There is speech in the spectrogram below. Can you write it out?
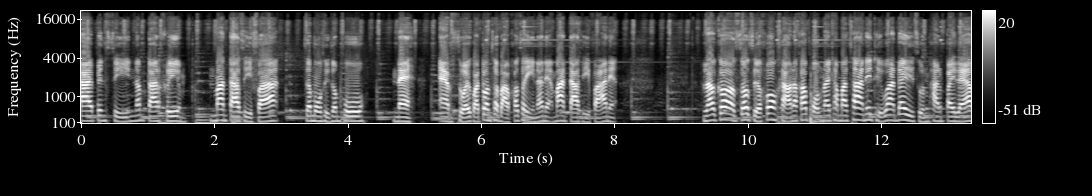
ลายเป็นสีน้ำตาลครีม ม่านตาสีฟ้า จมูกสีชมพูแน่แอบสวยกว่าต้นฉบับเขาซะอีกนะเนี่ยม่านตาสีฟ้าเนี่ยแล้วก็เจ้าเสือโคร่งขาวนะครับผมในธรรมชาตินี่ถือว่าได้สูญพันธุ์ไปแล้ว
